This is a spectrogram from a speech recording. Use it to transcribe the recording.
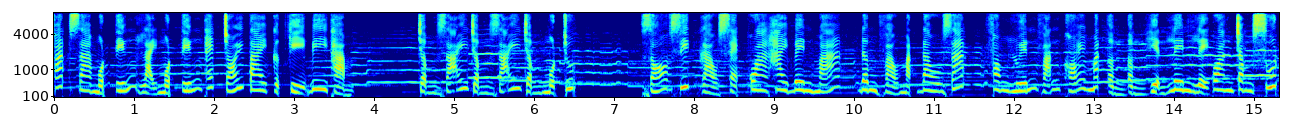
phát ra một tiếng lại một tiếng thét chói tai cực kỳ bi thảm. Chầm rãi chầm rãi chầm một chút. Gió xít gào xẹt qua hai bên má, Đâm vào mặt đau rát. Phong luyến vãn khói mắt ẩm ẩm hiện lên lệ quang trong suốt.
